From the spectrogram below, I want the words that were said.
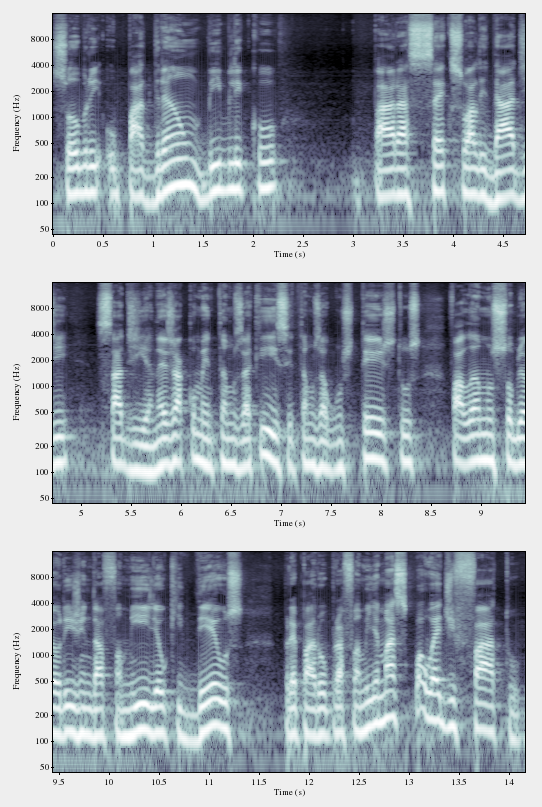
sobre o padrão bíblico para a sexualidade sadia. Né? Já comentamos aqui, citamos alguns textos, falamos sobre a origem da família, o que Deus preparou para a família, mas qual é de fato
